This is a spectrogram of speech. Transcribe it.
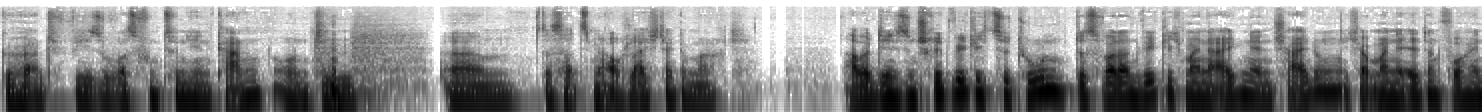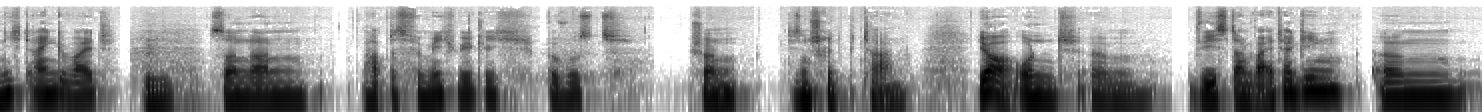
gehört, wie sowas funktionieren kann und mhm. ähm, das hat es mir auch leichter gemacht. Aber diesen Schritt wirklich zu tun, das war dann wirklich meine eigene Entscheidung. Ich habe meine Eltern vorher nicht eingeweiht, mhm. sondern habe das für mich wirklich bewusst schon diesen Schritt getan. Ja, und ähm, wie es dann weiterging, ähm,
